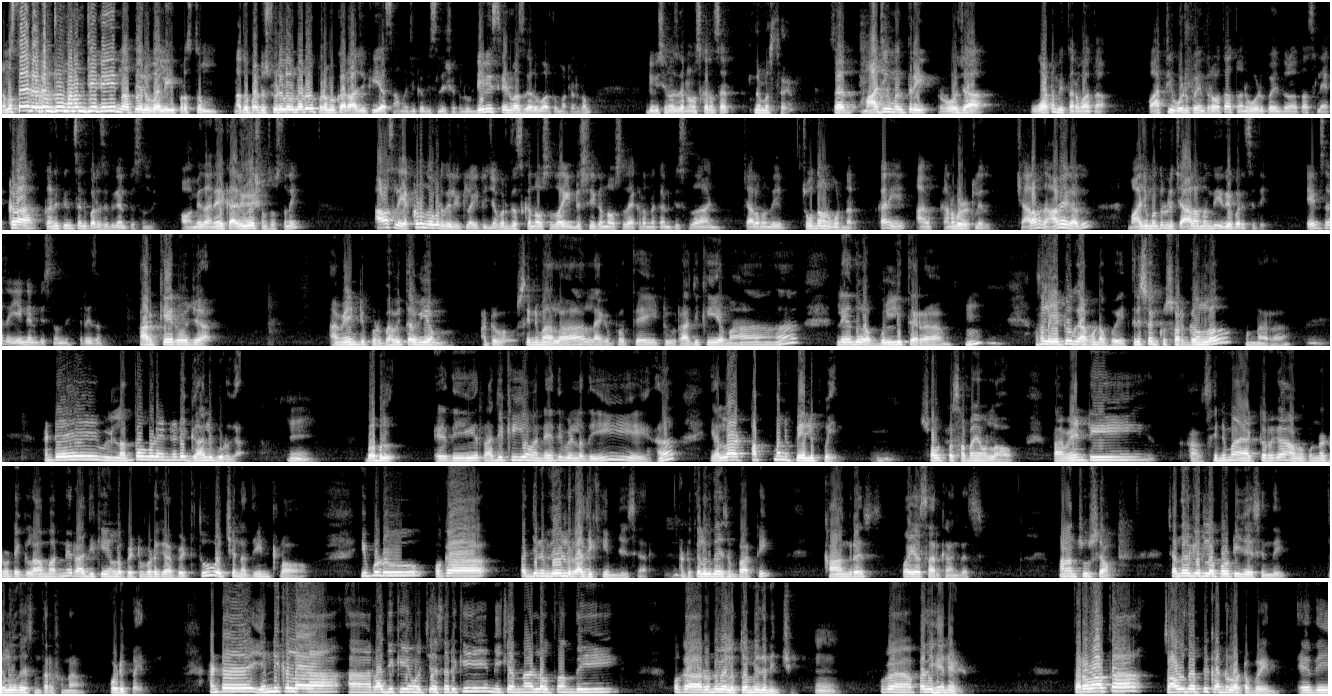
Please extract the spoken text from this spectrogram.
నమస్తే welcome to మనం TV. నా పేరు వలి. ప్రస్తుతం నాతో పాటు స్టూడియోలో ఉన్నారు ప్రముఖ రాజకీయ సామాజిక విశ్లేషకులు డివి శ్రీనివాస్ గారు. వారితో మాట్లాడదాం. డివి శ్రీనివాస్ గారు నమస్కారం సార్. నమస్తే. సార్ మాజీ మంత్రి రోజా ఓటమి తర్వాత పార్టీ ఓడిపోయిన తర్వాత తను ఓడిపోయిన తర్వాత అసలు ఎక్కడ కనిపించని పరిస్థితి కనిపిస్తుంది. ఆమె మీద అనేక అలిగేషన్స్ వస్తున్నాయి. ఆమె అసలు ఎక్కడుందో కూడా తెలియట్లే ఇటు జబర్దస్త్ కన్నా వస్తుందా ఇండస్ట్రీ కన్నా వస్తుందా ఎక్కడన్నా కనిపిస్తుందా అని చాలామంది చూద్దాం అనుకుంటున్నారు. కానీ ఆమె కనబడట్లేదు. చాలామంది ఆమె కాదు మాజీ మంత్రులు చాలామంది ఇదే పరిస్థితి. ఏంటి సార్ ఏం కనిపిస్తుంది రీజన్ ఆర్కే రోజా ఆమె ఏంటి ఇప్పుడు భవితవ్యం? అటు సినిమాలా లేకపోతే ఇటు రాజకీయమా? లేదు ఆ బుల్లి తెర ఉం? అసలు ఎటు కాకుండా పోయి త్రిశంకు స్వర్గంలో ఉన్నారా? అంటే వీళ్ళంతా కూడా ఏంటంటే గాలి బుడగ బబుల్. ఇది రాజకీయం అనేది వీళ్ళది ఎలా టప్మని పేలిపోయింది. స్వల్ప సమయంలో ఆమెంటి సినిమా యాక్టర్గా ఆమెకున్నటువంటి గ్లామర్ని రాజకీయంలో పెట్టుబడిగా పెడుతూ వచ్చిన దీంట్లో ఇప్పుడు ఒక పద్దెనిమిదేళ్ళు రాజకీయం చేశారు. అటు Telugudesam party Congress YSR Congress. మనం చూసాం చంద్రగిరిలో పోటీ చేసింది తెలుగుదేశం తరఫున ఓడిపోయింది. అంటే ఎన్నికల రాజకీయం వచ్చేసరికి నీకు ఎన్నాళ్ళు అవుతుంది? ఒక రెండు వేల తొమ్మిది నుంచి. ఒక పదిహేనేళ్ళు. తర్వాత చావు తప్పి కన్నులొట్టపోయింది ఏది?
